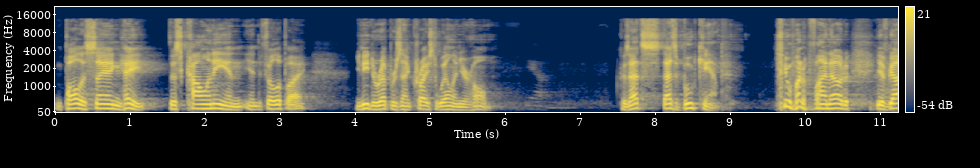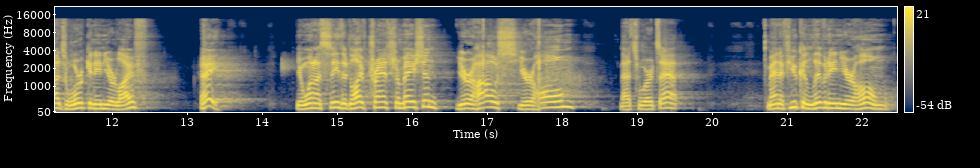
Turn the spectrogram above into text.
And Paul is saying, hey, this colony in, in Philippi, you need to represent Christ well in your home because that's, that's boot camp. You want to find out if God's working in your life? Hey, You want to see the life transformation? Your house, your home, that's where it's at. Man, if you can live it in your home,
